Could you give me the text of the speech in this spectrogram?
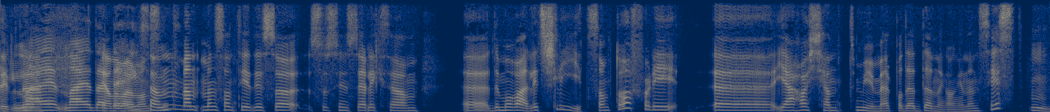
til Nei, nei, det er Jana det, Wermansen. Men, men samtidig så, så syns jeg liksom uh, Det må være litt slitsomt òg, fordi uh, jeg har kjent mye mer på det denne gangen enn sist. Mm.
